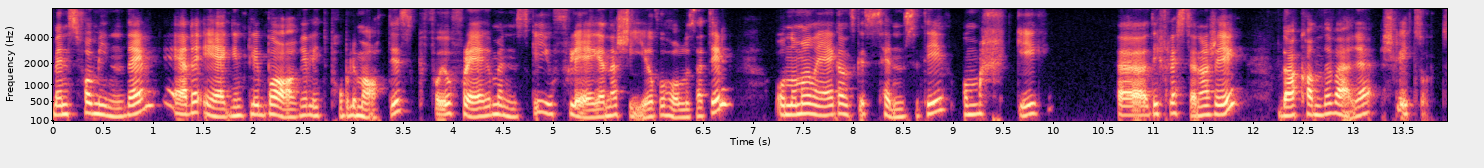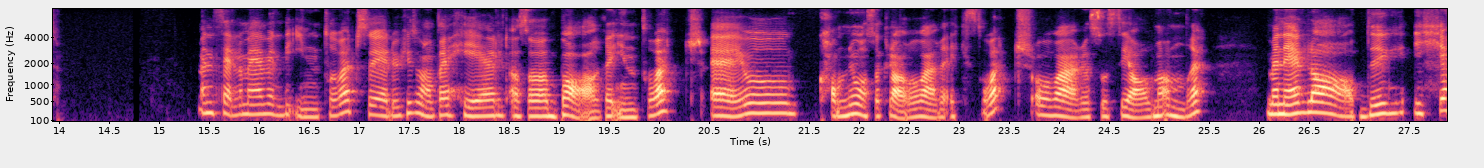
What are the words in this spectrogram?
Mens for min del er det egentlig bare litt problematisk, for jo flere mennesker, jo flere energier å forholde seg til. Og når man er ganske sensitiv og merker uh, de fleste energier, da kan det være slitsomt. Men selv om jeg er veldig introvert, så er det jo ikke sånn at jeg er helt altså bare introvert. Jeg jo, kan jo også klare å være ekstrovert og være sosial med andre. Men jeg lader ikke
